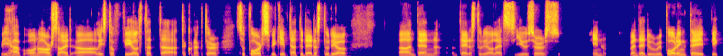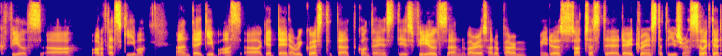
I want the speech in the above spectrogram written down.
we have on our side a list of fields that uh, the connector supports. We give that to Data Studio, and then Data Studio lets users in when they do reporting, they pick fields uh, out of that schema, and they give us a get data request that contains these fields and various other parameters such as the date range that the user has selected.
